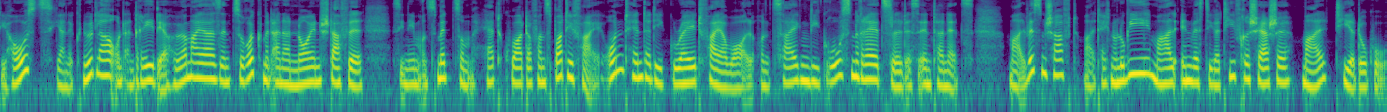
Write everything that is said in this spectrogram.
Die Hosts Janne Knödler und André der Hörmeier sind zurück mit einer neuen Staffel. Sie nehmen uns mit zum Headquarter von Spotify und hinter die Great Firewall und zeigen die großen Rätsel des Internets. Mal Wissenschaft, mal Technologie, mal Investigativrecherche, mal Tierdoku.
